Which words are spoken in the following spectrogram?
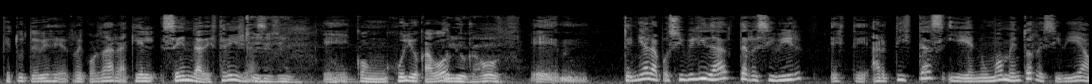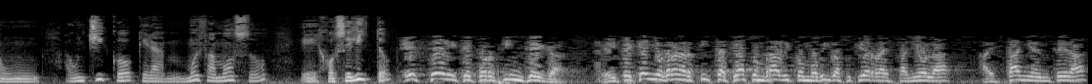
que tú debes de recordar aquel Senda de Estrellas eh, con Julio Cabot, Julio Cabot. tenía la posibilidad de recibir este, artistas y en un momento recibía a un, a un chico que era muy famoso, eh, Joselito. Es él que por fin llega, el pequeño gran artista que ha asombrado y conmovido a su tierra española, a España entera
